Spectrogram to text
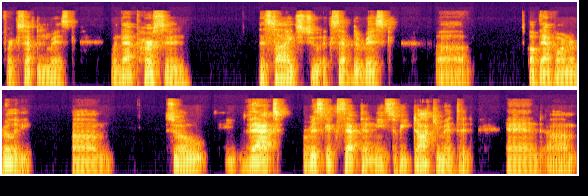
for accepting risk. When that person decides to accept the risk uh, of that vulnerability, um, so that risk acceptance needs to be documented. And um,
